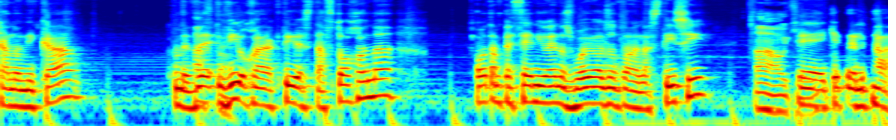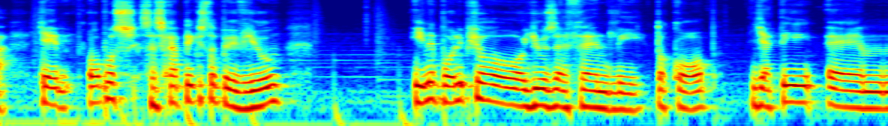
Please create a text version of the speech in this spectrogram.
Κανονικά με δε- Αυτό. δύο χαρακτήρες ταυτόχρονα. Όταν πεθαίνει ο ένας, μπορεί ο άλλος να τον αναστήσει Α, οκ. ε, και τα λοιπά. Και όπως σας είχα πει και στο preview, είναι πολύ πιο user-friendly το co-op, γιατί εμ,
